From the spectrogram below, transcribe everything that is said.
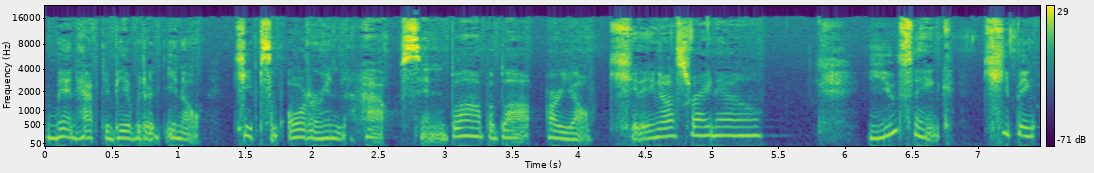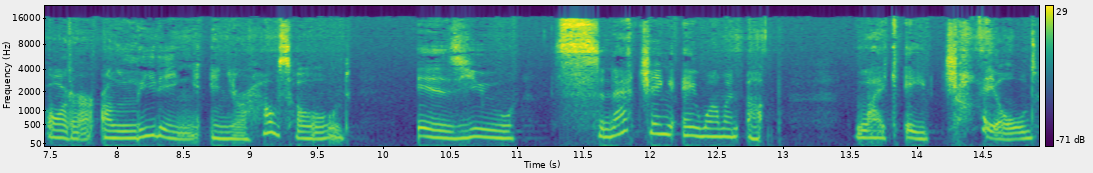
men have to be able to, you know, keep some order in the house and blah, blah, blah. Are y'all kidding us right now? You think keeping order or leading in your household is you snatching a woman up like a child,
